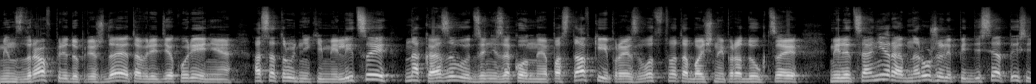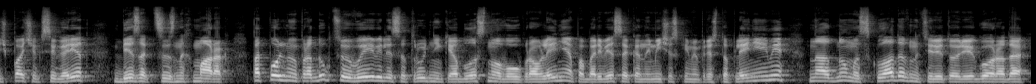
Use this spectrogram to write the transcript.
Минздрав предупреждает о вреде курения, а сотрудники милиции наказывают за незаконные поставки и производство табачной продукции. Милиционеры обнаружили 50 тысяч пачек сигарет без акцизных марок. Подпольную продукцию выявили сотрудники областного управления по борьбе с экономическими преступлениями на одном из складов на территории города.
